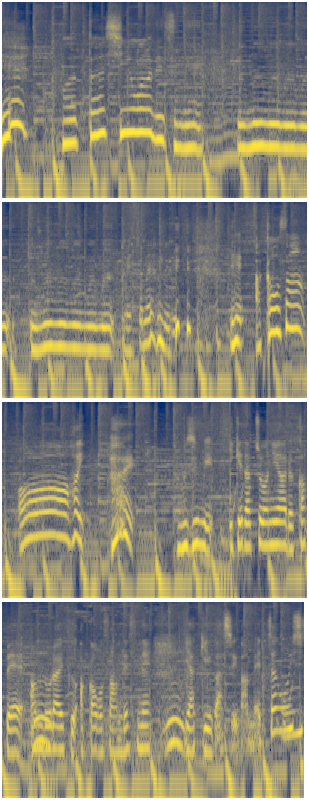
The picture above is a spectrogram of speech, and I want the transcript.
えー、私はですねうむむむむうむむむむむめっちゃ悩んでる え赤尾さんああはいはい楽しみ、池田町にあるカフェアンドライフ赤尾さんですね、うん。焼き菓子がめっちゃ美味し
